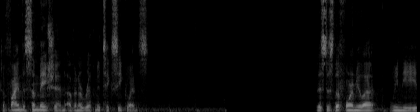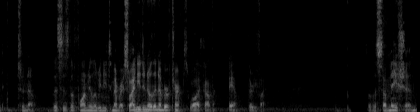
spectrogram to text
to find the summation of an arithmetic sequence, This is the formula we need to know. This is the formula we need to memorize. So I need to know the number of terms. Well, I found that. Bam, 35. So the summation.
